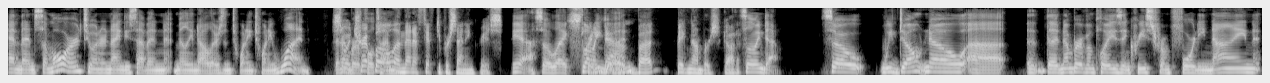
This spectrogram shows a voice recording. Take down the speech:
and then some more, 297 million dollars in 2021. The so a triple and then a 50% increase. Yeah, so like Slowing down, good but big numbers. Got it. slowing down. So we don't know. Uh, the number of employees increased from 49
